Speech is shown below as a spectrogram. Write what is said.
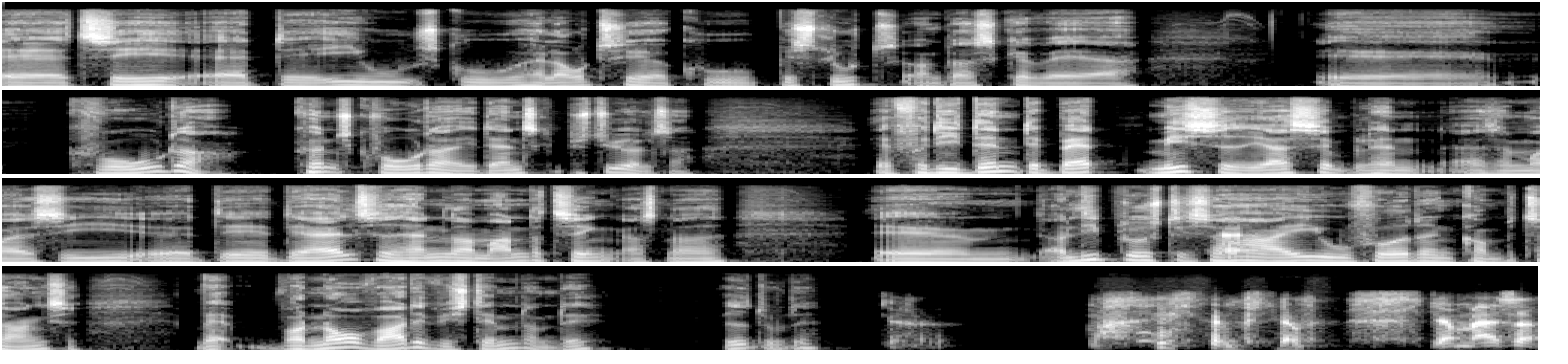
uh, til, at uh, EU skulle have lov til at kunne beslutte, om der skal være uh, kvoter, kønskvoter i danske bestyrelser. Uh, fordi den debat missede jeg simpelthen, altså må jeg sige. Uh, det, det har altid handlet om andre ting og sådan noget. Uh, og lige pludselig så har EU fået den kompetence. Hvornår var det, vi stemte om det? Ved du det? Ja. Jamen altså,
